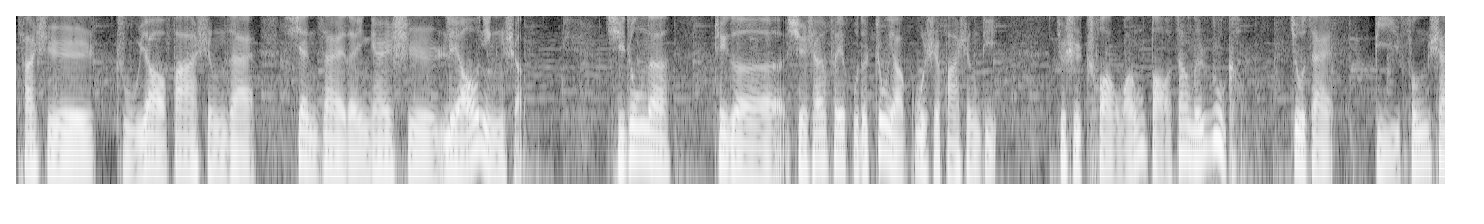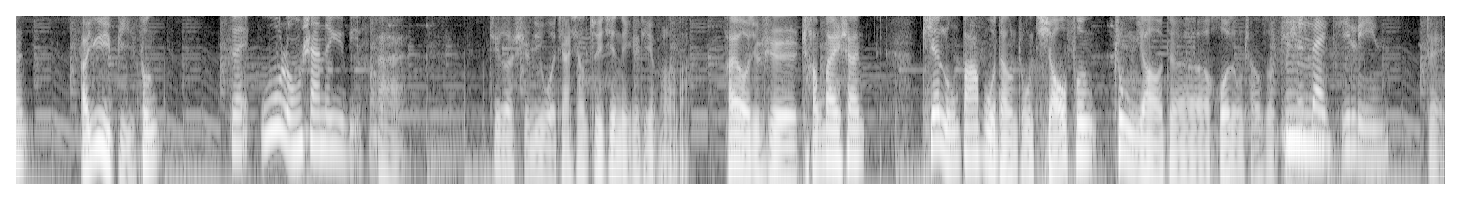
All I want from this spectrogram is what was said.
它是主要发生在现在的应该是辽宁省，其中呢，这个雪山飞狐的重要故事发生地，就是闯王宝藏的入口，就在笔峰山，啊，玉笔峰，对，乌龙山的玉笔峰。哎，这个是离我家乡最近的一个地方了吧？还有就是长白山，《天龙八部》当中乔峰重要的活动场所之一。这是在吉林，对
